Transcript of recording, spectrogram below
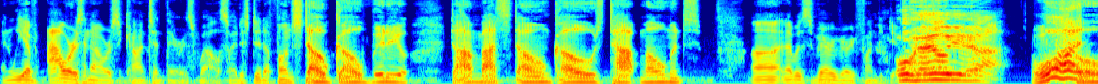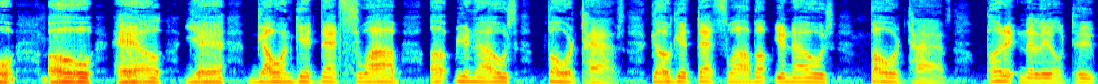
And we have hours and hours of content there as well. So I just did a fun Stone Cold video talking about Stone Cold's top moments. Uh, and that was very, very fun to do. Oh, hell yeah. What? Oh, oh, hell yeah. Go and get that swab up your nose four times. Go get that swab up your nose four times. Put it in a little tube.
